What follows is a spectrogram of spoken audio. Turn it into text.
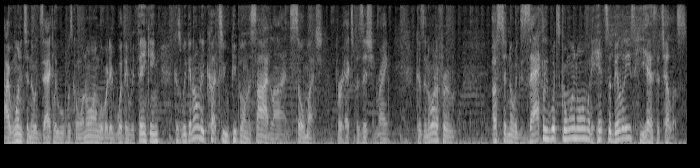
I wanted to know exactly what was going on, what were they, what they were thinking, because we can only cut to people on the sidelines so much for exposition, right? Because in order for us to know exactly what's going on with Hit's abilities, he has to tell us,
